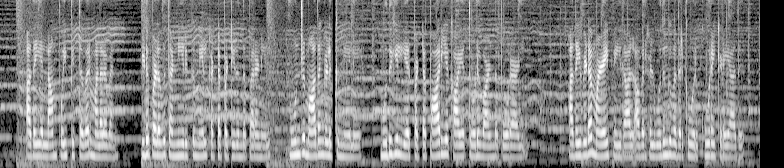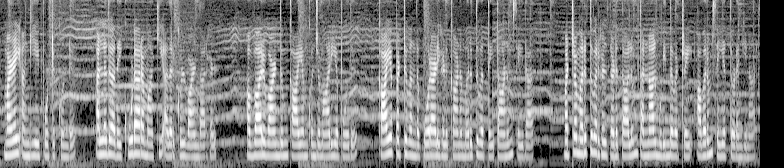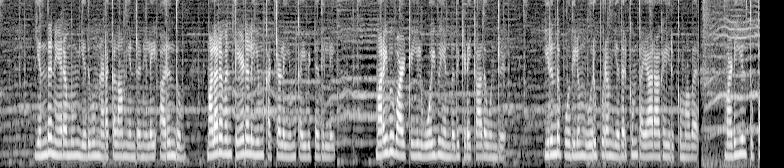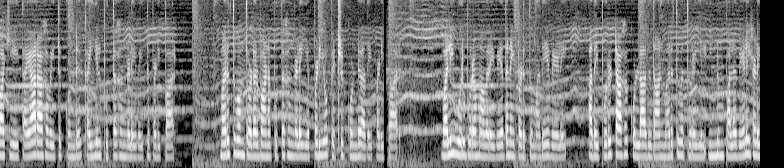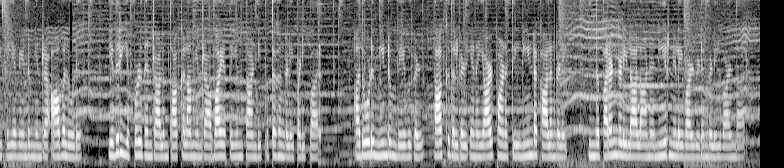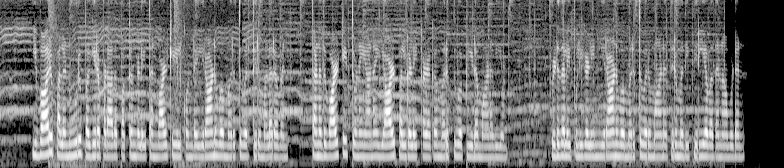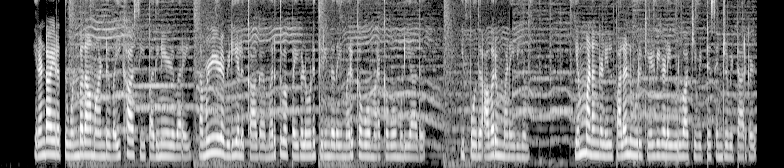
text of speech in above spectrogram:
அதையெல்லாம் பொய்ப்பித்தவர் மலரவன். இடுப்பளவு தண்ணீருக்கு மேல் கட்டப்பட்டிருந்த பரணில் மூன்று மாதங்களுக்கு மேலே முதுகில் ஏற்பட்ட பாரிய காயத்தோடு வாழ்ந்த போராளி. அதைவிட மழை பெய்தால் அவர்கள் ஒதுங்குவதற்கு ஒரு கூரை கிடையாது. மழை அங்கியை போட்டுக்கொண்டு அல்லது அதை கூடாரமாக்கி அதற்குள் வாழ்ந்தார்கள். அவ்வாறு வாழ்ந்தும் காயம் கொஞ்சம் ஆறிய போது காயப்பட்டு வந்த போராளிகளுக்கான மருத்துவத்தை தானும் செய்தார். மற்ற மருத்துவர்கள் தடுத்தாலும் தன்னால் முடிந்தவற்றை அவரும் செய்யத் தொடங்கினார். எந்த நேரமும் எதுவும் நடக்கலாம் என்ற நிலை அருந்தும் மலரவன் தேடலையும் கற்றலையும் கைவிட்டதில்லை. மறைவு வாழ்க்கையில் ஓய்வு என்பது கிடைக்காத ஒன்று. இருந்த போதிலும் ஒரு புறம் எதற்கும் தயாராக இருக்கும் அவர். மடியில் துப்பாக்கியை தயாராக வைத்துக்கொண்டு கையில் புத்தகங்களை வைத்து படிப்பார். மருத்துவம் தொடர்பான புத்தகங்களை எப்படியோ பெற்றுக்கொண்டு அதை படிப்பார். வலி ஒருபுறம் அவரை வேதனைப்படுத்தும் அதே வேளை அதை பொருட்டாக கொள்ளாதுதான் மருத்துவத்துறையில் இன்னும் பல வேலைகளை செய்ய வேண்டும் என்ற ஆவலோடு எதிரி எப்பொழுதென்றாலும் தாக்கலாம் என்ற அபாயத்தையும் தாண்டி புத்தகங்களை படிப்பார். அதோடு மீண்டும் வேவுகள் தாக்குதல்கள் என யாழ்ப்பாணத்தில் நீண்ட காலங்களை இந்த பரன்களிலாலான நீர்நிலை வாழ்விடங்களில் வாழ்ந்தார். இவ்வாறு பல நூறு பகிரப்படாத பக்கங்களை தன் வாழ்க்கையில் கொண்ட இராணுவ மருத்துவர் திரு மலரவன் தனது வாழ்க்கை துணையான யாழ் பல்கலைக்கழக மருத்துவ பீட மாணவியும் விடுதலை புலிகளின் இராணுவ மருத்துவருமான திருமதி பிரியவதனாவுடன் இரண்டாயிரத்து ஒன்பதாம் ஆண்டு வைகாசி பதினேழு வரை தமிழீழ விடியலுக்காக மருத்துவப் பைகளோடு திரிந்ததை மறுக்கவோ மறக்கவோ முடியாது. இப்போது அவரும் மனைவியும் எம் மனங்களில் பல நூறு கேள்விகளை உருவாக்கிவிட்டு சென்று விட்டார்கள்.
